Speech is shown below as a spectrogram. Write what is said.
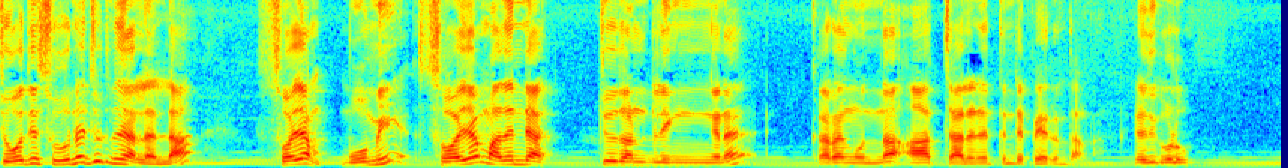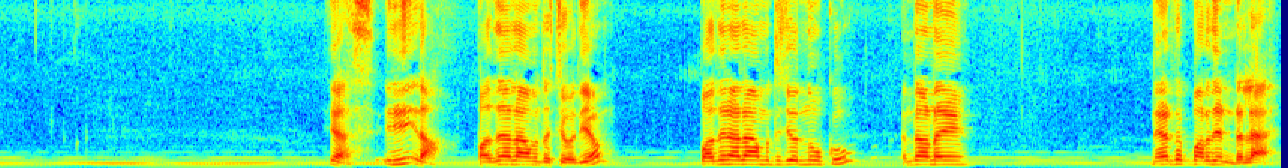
ചോദ്യം സൂര്യനെ ചുറ്റുന്ന ചലനമല്ല സ്വയം ഭൂമി സ്വയം അതിന്റെ അച്ചുതണ്ടിലിങ്ങനെ കറങ്ങുന്ന ആ ചലനത്തിന്റെ പേരെന്താണ്? എഴുതിക്കോളൂ. യെസ് ഇനി ഇതാ പതിനാലാമത്തെ ചോദ്യം. പതിനാലാമത്തെ ചോദ്യം നോക്കൂ. എന്താണ്? നേരത്തെ പറഞ്ഞിട്ടുണ്ടല്ലേ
